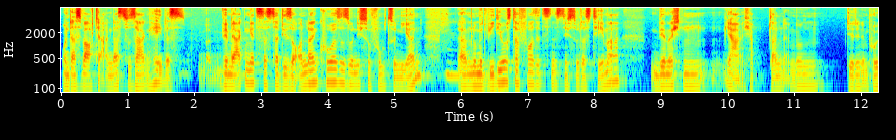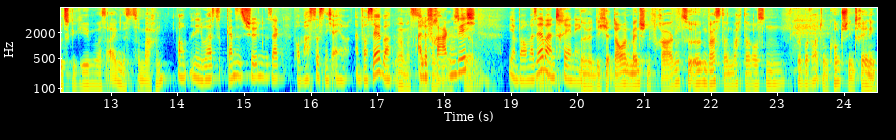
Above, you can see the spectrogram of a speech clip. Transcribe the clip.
Und das war auch der Anlass zu sagen, hey, das, wir merken jetzt, dass da diese Online-Kurse so nicht so funktionieren. Mhm. Ähm, nur mit Videos davor sitzen ist nicht so das Thema. Wir möchten, ja, ich habe dann ähm, dir den Impuls gegeben, was Eigenes zu machen. Warum, nee, du hast ganz schön gesagt, warum machst du das nicht einfach selber? Ja, Alle fragen selbst, dich. Ja. Ja, bauen wir selber ja. ein Training. Wenn dich dauernd Menschen fragen zu irgendwas, dann mach daraus eine Beratung, Coaching, Training.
